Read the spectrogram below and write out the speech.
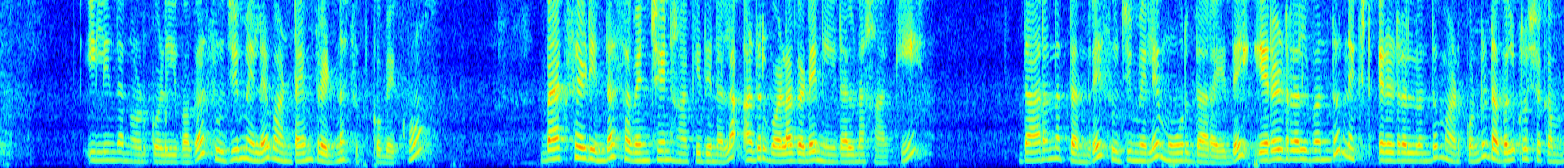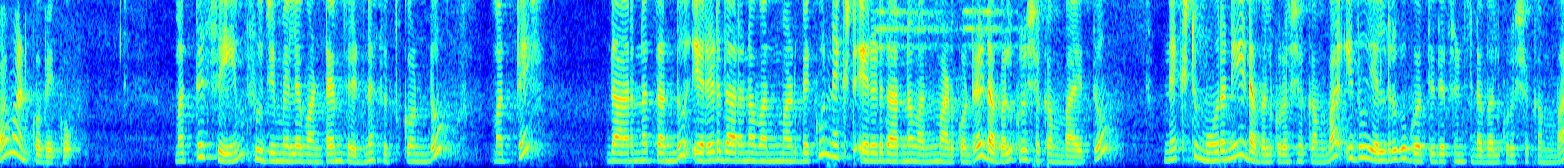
ಇಲ್ಲಿಂದ ನೋಡ್ಕೊಳ್ಳಿ ಇವಾಗ, ಸೂಜಿ ಮೇಲೆ ಒನ್ ಟೈಮ್ ಥ್ರೆಡ್ನ ಸುತ್ಕೋಬೇಕು. ಬ್ಯಾಕ್ ಸೈಡಿಂದ ಸೆವೆನ್ ಚೈನ್ ಹಾಕಿದ್ದೀನಲ್ಲ, ಅದ್ರ ಒಳಗಡೆ ನೀಡಲ್ನ ಹಾಕಿ. ದಾರನ ತಂದರೆ ಸೂಜಿ ಮೇಲೆ ಮೂರು ದಾರ ಇದೆ ಎರಡರಲ್ಲಿ ಒಂದು ನೆಕ್ಸ್ಟ್ ಎರಡರಲ್ಲಿ ಒಂದು ಮಾಡಿಕೊಂಡು ಡಬಲ್ ಕ್ರೋಶ ಕಂಬ ಮಾಡ್ಕೋಬೇಕು. ಮತ್ತು ಸೇಮ್ ಸೂಜಿ ಮೇಲೆ ಒನ್ ಟೈಮ್ ಥ್ರೆಡ್ನ ಸುತ್ತಕೊಂಡು ಮತ್ತು ದಾರನ ತಂದು ಎರಡು ದಾರನ ಒಂದು ಮಾಡಬೇಕು. ನೆಕ್ಸ್ಟ್ ಎರಡು ದಾರನ ಒಂದು ಮಾಡಿಕೊಂಡ್ರೆ ಡಬಲ್ ಕ್ರೋಶ ಕಂಬ ಆಯಿತು. ನೆಕ್ಸ್ಟ್ ಮೂರನೇ ಡಬಲ್ ಕ್ರೋಶ ಕಂಬ ಇದು ಎಲ್ರಿಗೂ ಗೊತ್ತಿದೆ ಫ್ರೆಂಡ್ಸ್ ಡಬಲ್ ಕ್ರೋಶ ಕಂಬ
